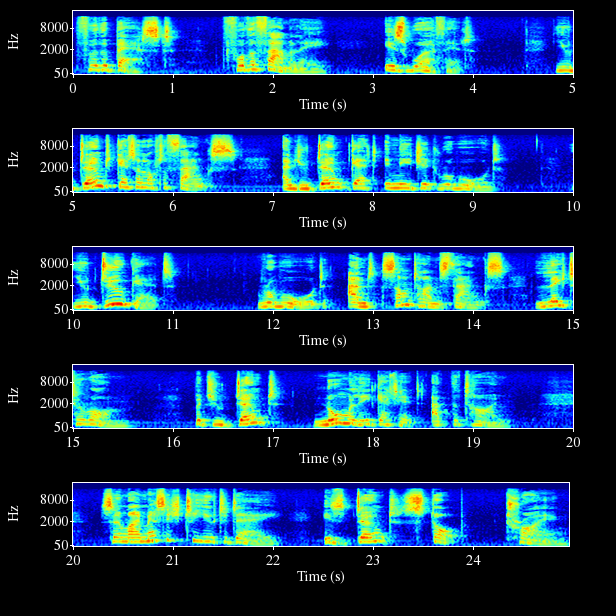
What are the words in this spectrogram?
for the best for the family is worth it. You don't get a lot of thanks and you don't get immediate reward you do get reward and sometimes thanks later on, but you don't normally get it at the time. So, my message to you today is don't stop trying.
